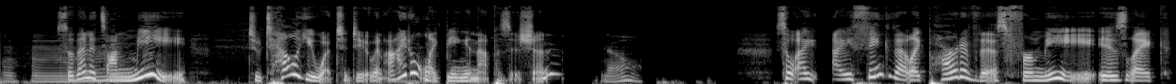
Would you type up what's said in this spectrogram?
Mhm. So then it's on me to tell you what to do, and I don't like being in that position. No. So I I think that like part of this for me is like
